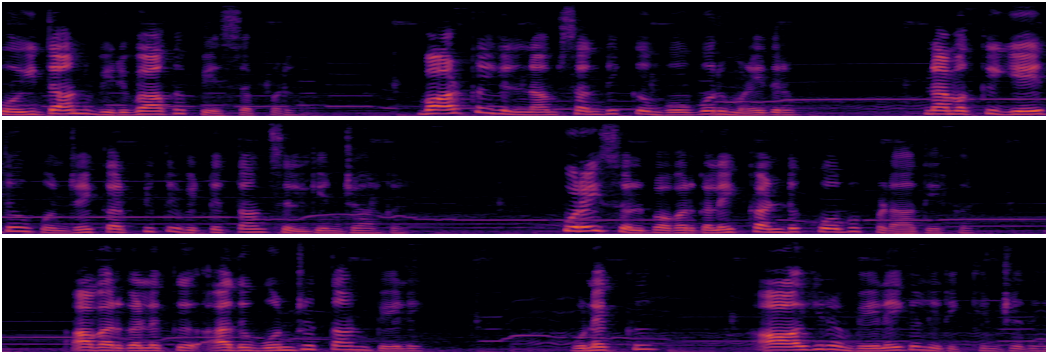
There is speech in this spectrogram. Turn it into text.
பொய்தான் விரிவாக பேசப்படும். வாழ்க்கையில் நாம் சந்திக்கும் ஒவ்வொரு மனிதரும் நமக்கு ஏதோ ஒன்றை கற்பித்து விட்டுத்தான் செல்கின்றார்கள். குறை சொல்பவர்களை கண்டு கோபப்படாதீர்கள். அவர்களுக்கு அது ஒன்றுதான் வேலை. உனக்கு ஆயிரம் வேலைகள் இருக்கின்றது.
